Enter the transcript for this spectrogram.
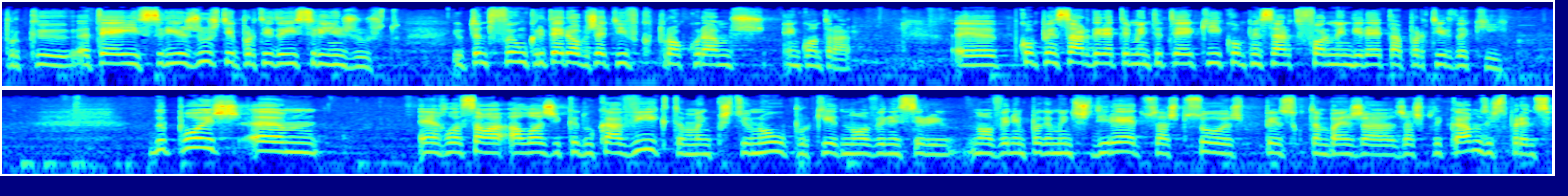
porque até aí seria justo e a partir daí seria injusto. E, portanto, foi um critério objetivo que procuramos encontrar. Uh, compensar diretamente até aqui e compensar de forma indireta a partir daqui. Depois, um, em relação à, à, lógica do CAVI, que também questionou o porquê de não haverem, ser, não haverem pagamentos diretos às pessoas, penso que também já, já explicámos, isto prende-se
